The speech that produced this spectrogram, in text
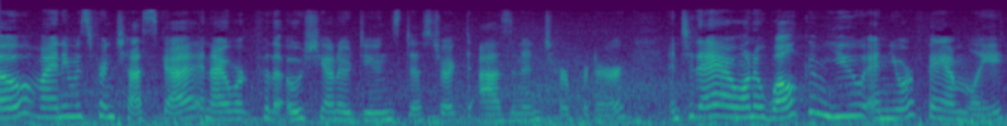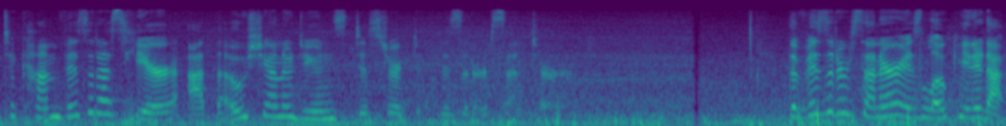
Hello, my name is Francesca and I work for the Oceano Dunes District as an interpreter. And today I want to welcome you and your family to come visit us here at the Oceano Dunes District Visitor Center. The Visitor Center is located at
